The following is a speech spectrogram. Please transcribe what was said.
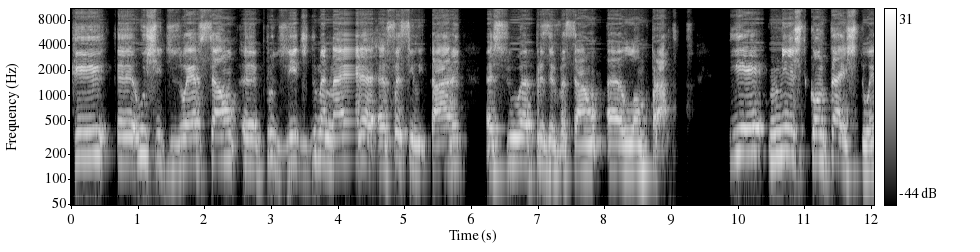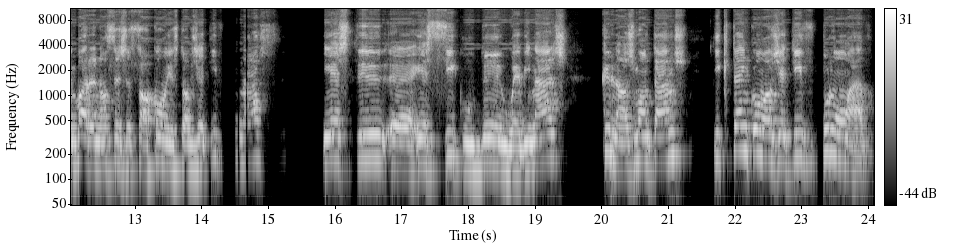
que eh, os sítios web são eh, produzidos de maneira a facilitar a sua preservação a longo prazo. E é neste contexto, embora não seja só com este objetivo, que nasce este, eh, este ciclo de webinars que nós montamos e que tem como objetivo, por um lado,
